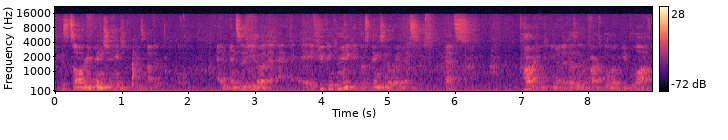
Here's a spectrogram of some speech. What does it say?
because it's already been changed to please other people. And and so you know, if you can communicate those things in a way that's that's kind, you know, that doesn't require blowing people off,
